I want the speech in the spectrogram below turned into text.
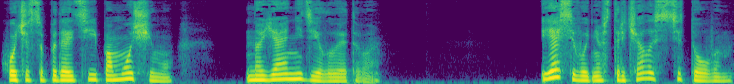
Хочется подойти и помочь ему, но я не делаю этого. Я сегодня встречалась с Титовым,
